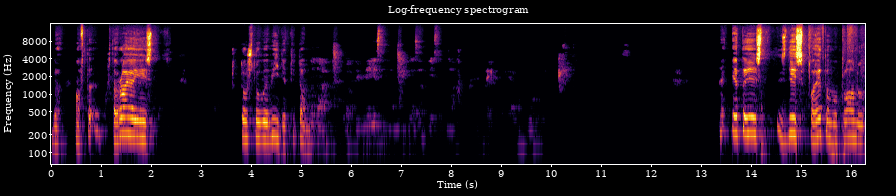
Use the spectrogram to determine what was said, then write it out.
да. а вто- вторая есть то, что вы видите Ну там. да, вот. И у меня есть на моих глазах есть один проект, который я могу Это есть здесь по этому плану.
